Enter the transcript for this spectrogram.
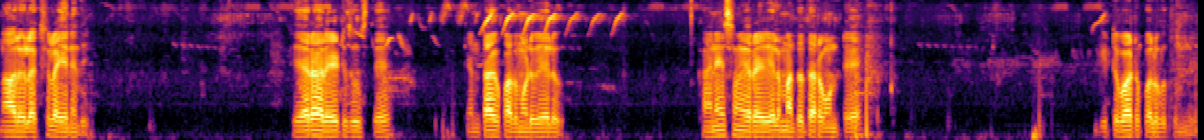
నాలుగు లక్షలు అయినది. తీరా రేటు చూస్తే కింటాకు పదమూడు వేలు. కనీసం ఇరవై వేలు మద్దతు ధర ఉంటే గిట్టుబాటు పలుకుతుంది.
